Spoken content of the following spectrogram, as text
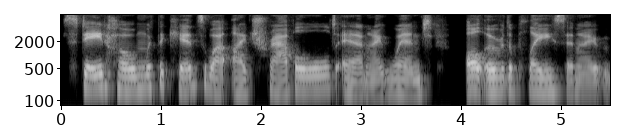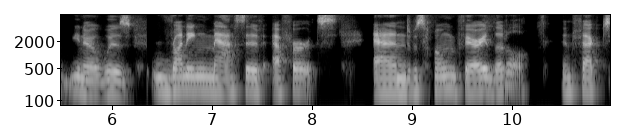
stayed home with the kids while I traveled and I went all over the place and I, you know, was running massive efforts and was home very little. In fact,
